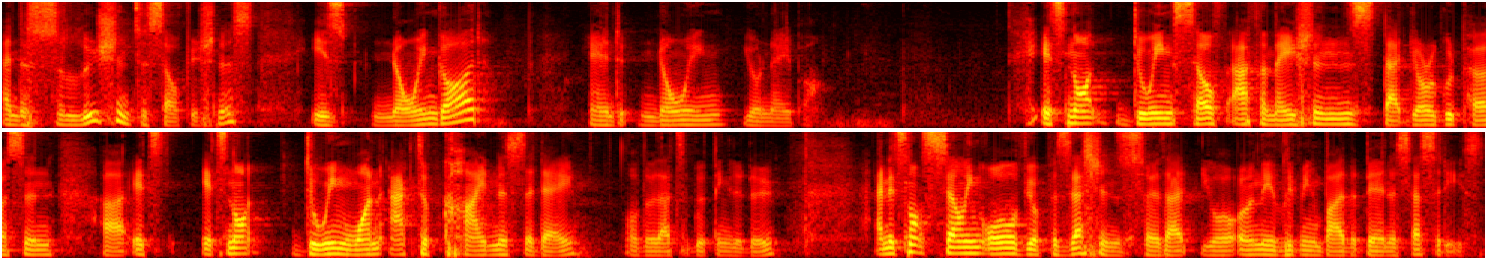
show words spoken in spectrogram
And the solution to selfishness is knowing God and knowing your neighbor. It's not doing self affirmations that you're a good person. Uh, it's, it's not doing one act of kindness a day, although that's a good thing to do. And it's not selling all of your possessions so that you're only living by the bare necessities.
